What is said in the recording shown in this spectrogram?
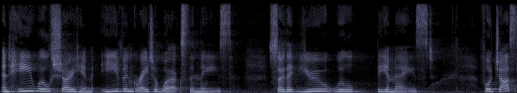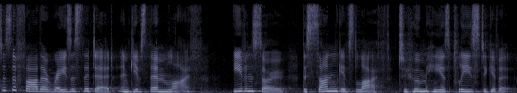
and he will show him even greater works than these, so that you will be amazed. For just as the Father raises the dead and gives them life, even so the Son gives life to whom he is pleased to give it.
